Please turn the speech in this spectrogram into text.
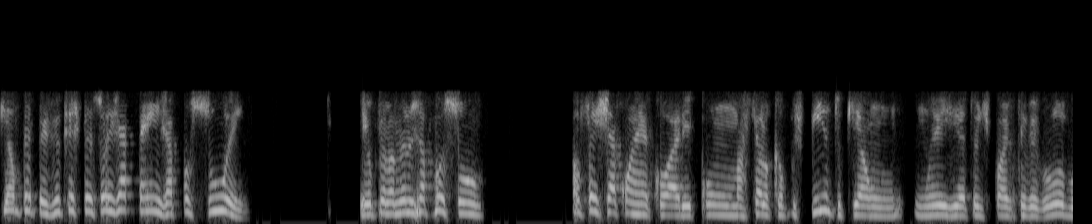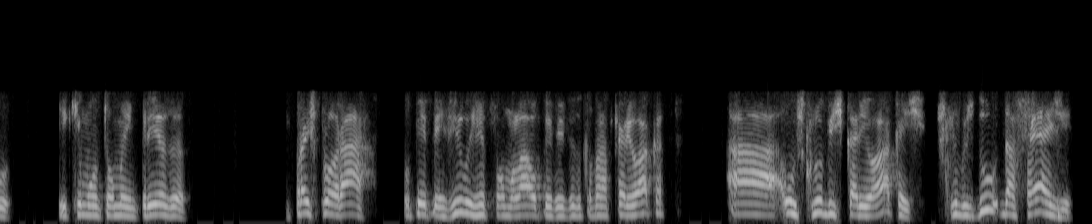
que é um pay-per-view que as pessoas já têm, já possuem. Eu, pelo menos, já possuo. Ao fechar com a Record e com Marcelo Campos Pinto, que é um, um ex-diretor de esporte da TV Globo e que montou uma empresa para explorar o pay-per-view e reformular o pay-per-view do Campeonato Carioca, a, os clubes cariocas, os clubes do, da FERJ,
